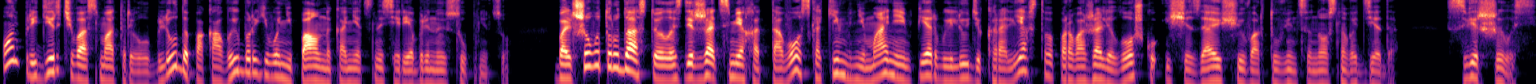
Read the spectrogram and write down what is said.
Он придирчиво осматривал блюдо, пока выбор его не пал, наконец, на серебряную супницу. Большого труда стоило сдержать смех от того, с каким вниманием первые люди королевства провожали ложку, исчезающую во рту венценосного деда. Свершилось.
